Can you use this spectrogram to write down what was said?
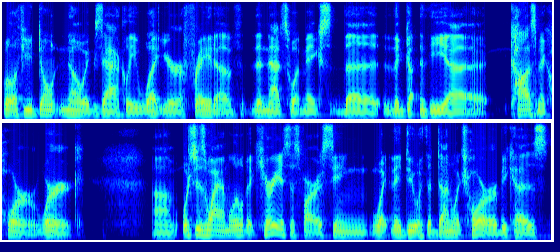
Well, if you don't know exactly what you're afraid of, then that's what makes the the the uh, cosmic horror work. Um, which is why I'm a little bit curious as far as seeing what they do with the Dunwich horror because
